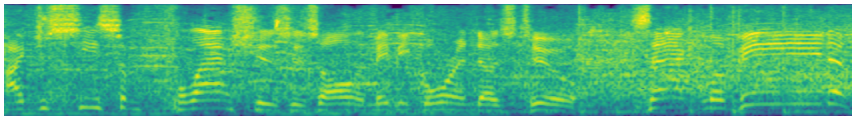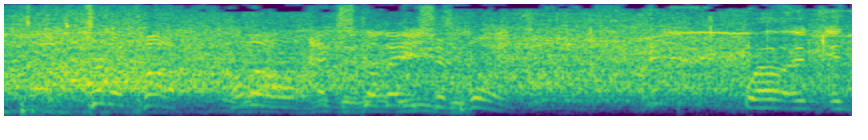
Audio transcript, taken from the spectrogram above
I just see some flashes is all, and maybe Goran does too. Zach LaVine to the cup. A little Wow, he did that exclamation point. Well, and, and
